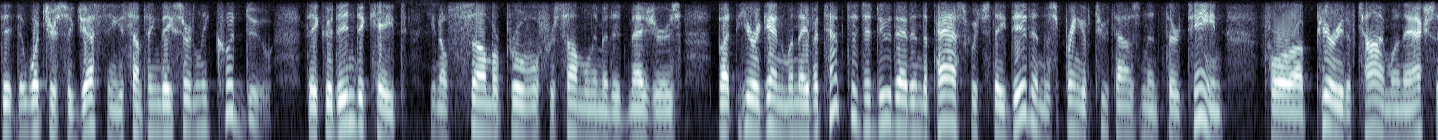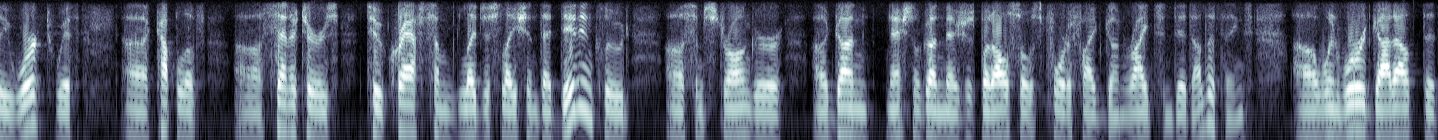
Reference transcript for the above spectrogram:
that, that what you're suggesting is something they certainly could do. They could indicate, you know, some approval for some limited measures. But here again, when they've attempted to do that in the past, which they did in the spring of 2013 for a period of time when they actually worked with uh, a couple of uh, senators to craft some legislation that did include uh, some stronger uh, gun national gun measures, but also fortified gun rights and did other things. Uh, when word got out that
